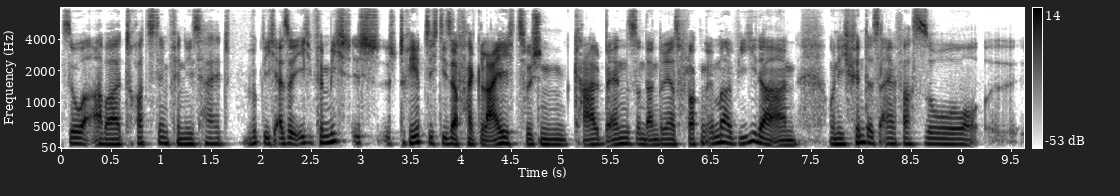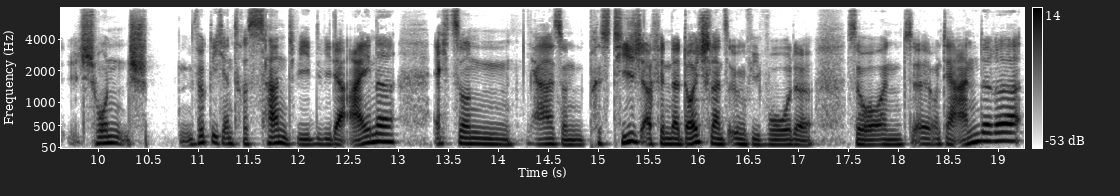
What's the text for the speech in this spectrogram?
So, aber trotzdem finde ich es halt wirklich. Also ich, für mich strebt sich dieser Vergleich zwischen Karl Benz und Andreas Flocken immer wieder an. Und ich finde es einfach so äh, schon spannend wirklich interessant, wie, wie der eine echt so ein, ja, so ein Prestigeerfinder Deutschlands irgendwie wurde. So, und, äh, und der andere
